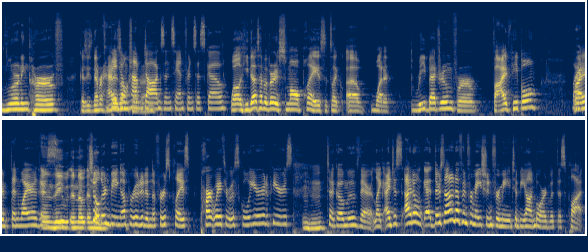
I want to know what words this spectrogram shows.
learning curve because he's never had they his own They don't have children. dogs in San Francisco. Well, he does have a very small place. It's like uh, what a three bedroom for five people, Why, right? Then why are these And the and the and the- children being uprooted in the first place partway through a school year it appears Mm-hmm. to go move there like i just i don't get there's not enough information for me to be on board with this plot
